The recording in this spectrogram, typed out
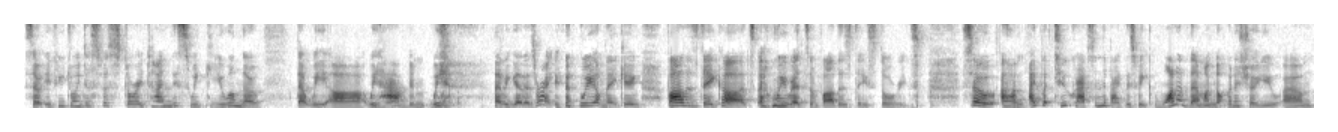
So if you joined us for Storytime this week, you will know that we are, we have been, we, let me get this right, we are making Father's Day cards and we read some Father's Day stories. So um, I put two crafts in the bag this week. One of them I'm not going to show you. Um,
